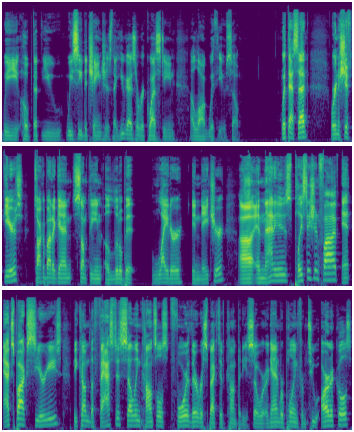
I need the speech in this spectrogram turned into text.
we hope that you we see the changes that you guys are requesting along with you. So, with that said, we're going to shift gears, talk about again something a little bit lighter in nature, uh, and that is PlayStation 5 and Xbox Series become the fastest selling consoles for their respective companies. So, we're, again, we're pulling from two articles,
